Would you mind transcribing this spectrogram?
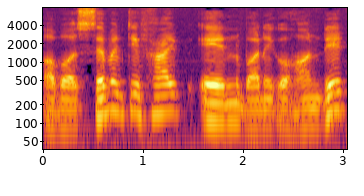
अब सेभेन्टी फाइभ एन भनेको हन्ड्रेड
